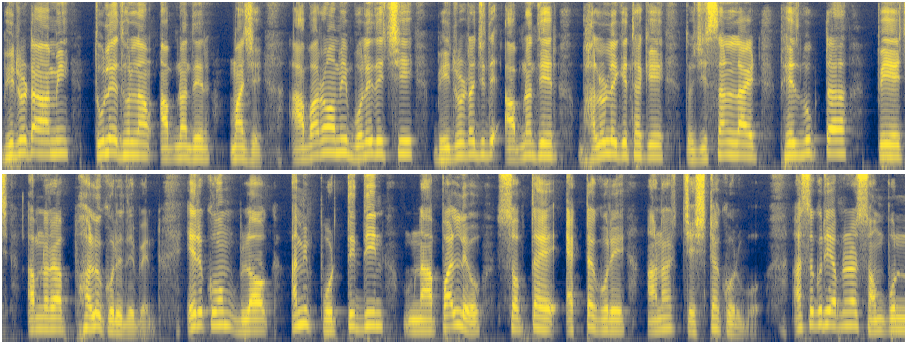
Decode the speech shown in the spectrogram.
ভিডিওটা আমি তুলে ধরলাম আপনাদের মাঝে। আবারও আমি বলে দিচ্ছি, ভিডিওটা যদি আপনাদের ভালো লেগে থাকে, তো জিসান লাইট ফেসবুকটা পেজ আপনারা ফলো করে দেবেন। এরকম ব্লগ আমি প্রত্যেকদিন না পারলেও সপ্তাহে একটা করে আনার চেষ্টা করব। আশা করি আপনারা সম্পূর্ণ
